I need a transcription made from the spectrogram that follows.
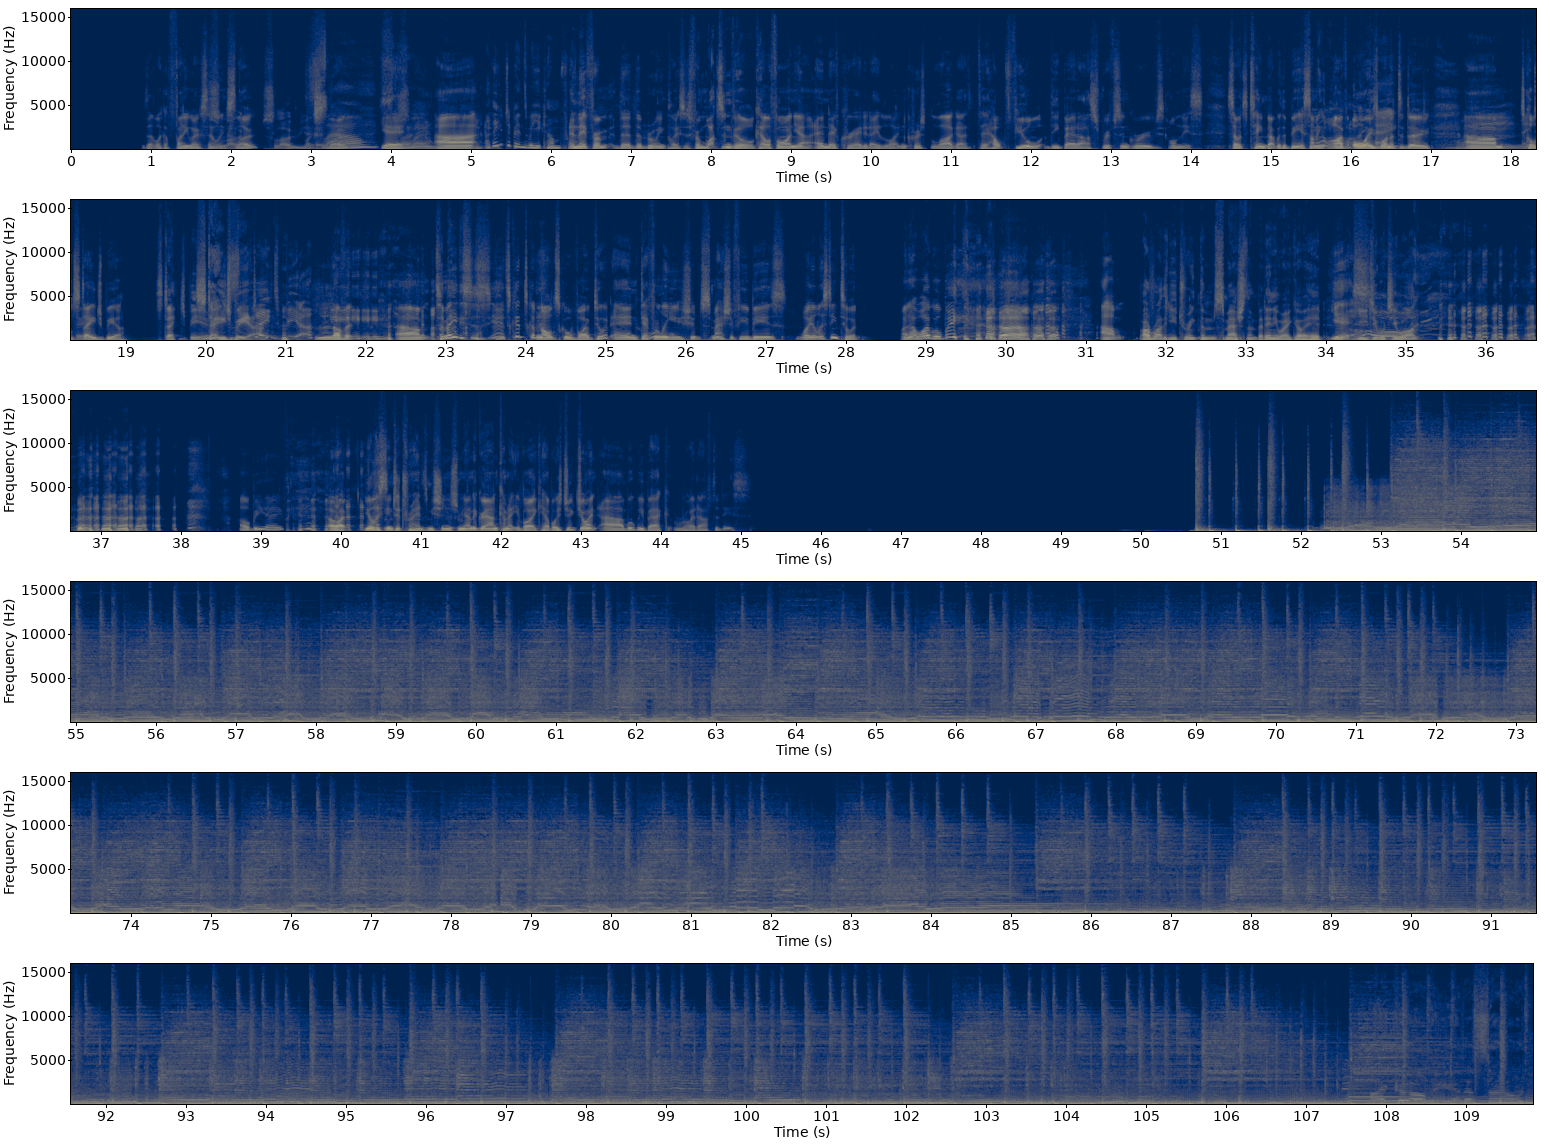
Is that like a funny way of saying slow? Slow, yes. slow? Slow? Yeah. Slow? Slow. Uh, I think it depends where you come from. and they're from the the brewing place is from Watsonville, California, and they've created a light and crisp lager to help fuel the badass riffs and grooves on this. So it's teamed up with a beer, something Oh, I've always okay. wanted to do. Um, Mm, it's called too. Stage Beer. Stage beer. Stage beer. Stage beer. Love it. Um, to me, this is yeah, it's it's got an old school vibe to it, and definitely you should smash a few beers while you're listening to it. I know I will be. um, I'd rather you drink them, smash them. But anyway, go ahead. yes, You do what you want. I'll behave. All right, you're listening to Transmissions from the Underground coming at you via Cowboys Duke Joint. Uh, we'll be back right after this. Sound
